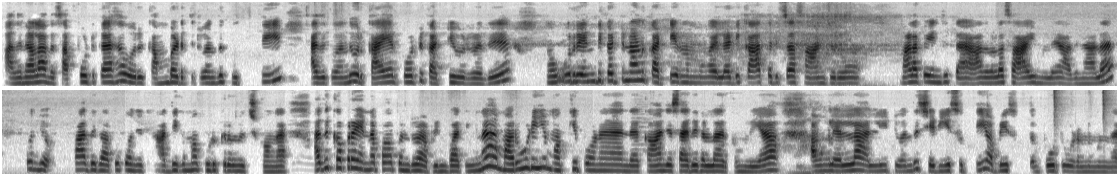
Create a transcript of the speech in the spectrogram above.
அதனால அந்த சப்போர்ட்டுக்காக ஒரு கம்பை எடுத்துட்டு வந்து குத்தி அதுக்கு வந்து ஒரு கயர் போட்டு கட்டி விடுறது. ஒரு ரெண்டு கட்டுனாலும் கட்டிடணுமுங்க. இல்லாட்டி காத்தடிச்சா சாஞ்சிரும். மழை பெஞ்சு த அதெல்லாம் சாயுமில்ல அதனால கொஞ்சம் பாதுகாப்பு கொஞ்சம் அதிகமாக கொடுக்குறதுன்னு வச்சுக்கோங்க. அதுக்கப்புறம் என்னப்பா பண்ணுற அப்படின்னு பார்த்தீங்கன்னா மறுபடியும் மக்கி போன அந்த காஞ்ச சருகள்லாம் இருக்கும் இல்லையா? அவங்கள எல்லாம் அள்ளிட்டு வந்து செடியை சுற்றி அப்படியே சுத்தம் போட்டு விடணுமுங்க.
